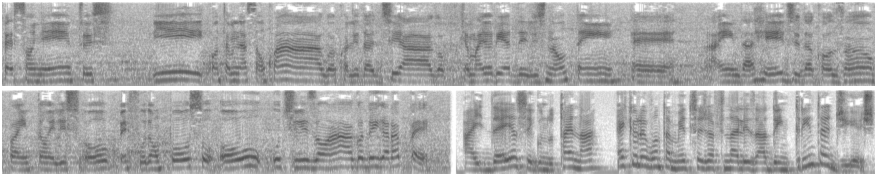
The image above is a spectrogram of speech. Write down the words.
peçonhentos e contaminação com a água, qualidade de água, porque a maioria deles não tem é, ainda a rede da COSAMPA, então eles ou perfuram poço ou utilizam a água do Igarapé. A ideia, segundo Tainá, é que o levantamento seja finalizado em 30 dias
